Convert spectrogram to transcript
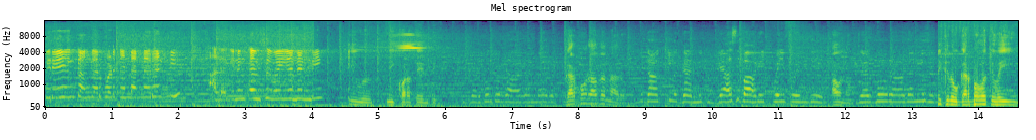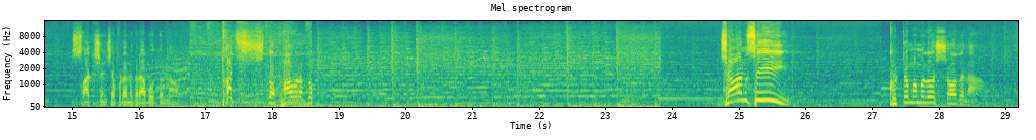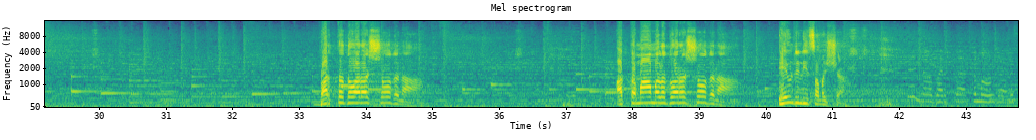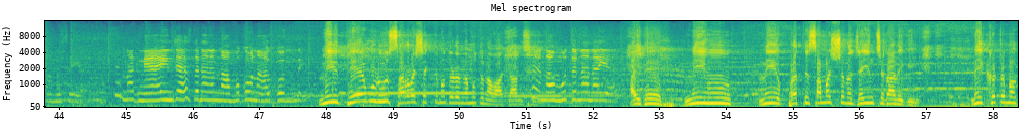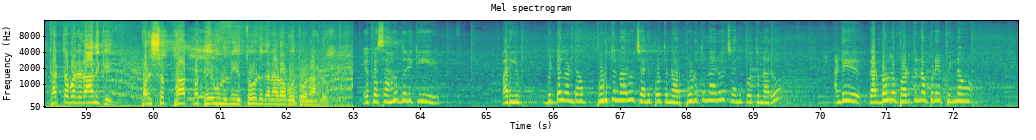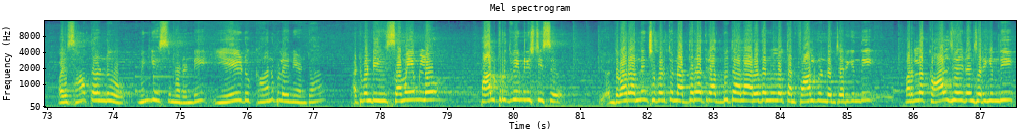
మీరేం కంగారు పడకండి అన్నారండి. అలాగే నేను కన్సీవ్ అయ్యానండి నీవు నీ కొరత ఏంటి? గర్భం కూడా రాదన్నారు. గర్భం రాదన్నారు. డాక్టర్లు గారు నీకు గ్యాస్ బాగా ఎక్కువైపోయింది. అవును. గర్భం రాదన్నది నీకు నువ్వు గర్భవతి వై సాక్ష్యం చెప్పడానికి రాబోతున్నావు. Touch the power of the Jhansi కుటుంబములో శోధన. భర్త ద్వారా శోధన. అత్తమామల ద్వారా శోధన. ఏమిటి నీ సమస్య? నాకు న్యాయం చేస్తాడని నమ్మకం నాకు ఉంది నీ దేవుడు సర్వశక్తిమంతుడు నమ్ముతున్నావా ఝాన్సీ? నమ్ముతున్నానయ్యా. అయితే నీవు నీ ప్రతి సమస్యను జయించడానికి నీ కుటుంబం కట్టబడడానికి పరిశుద్ధాత్మ దేవుడు నీ తోడుగా నడబోతున్నాడు ఈ యొక్క సహోదరికి మరి బిడ్డలంట పుడుతున్నారు చనిపోతున్నారు పుడుతున్నారు చనిపోతున్నారు. అంటే గర్భంలో పడుతున్నప్పుడే పిండం వారి సాతాండు మింగేస్తున్నాడండి. ఏడు కానుపులేని అంట అటువంటి సమయంలో పాల్ పృథ్వీ మినిస్ట్రీస్ ద్వారా అందించబడుతున్న అర్ధరాత్రి అద్భుతాల ఆరాధనలో తను పాల్గొనడం జరిగింది. మరలా కాల్ చేయడం జరిగింది.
